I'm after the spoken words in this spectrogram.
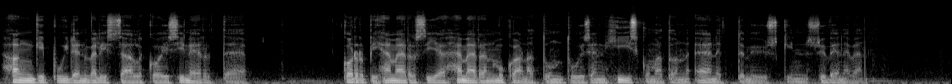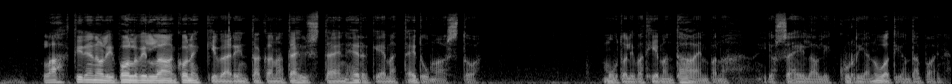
Hanki puiden välissä alkoi sinertää. Korpi hämärsi ja hämärän mukana tuntui sen hiiskumaton äänettömyyskin syvenevän. Lahtinen oli polvillaan konekiväärin takana tähystäen herkeämättä etumaastoa. Muut olivat hieman taaempana, jossa heillä oli kurja nuotion tapainen.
